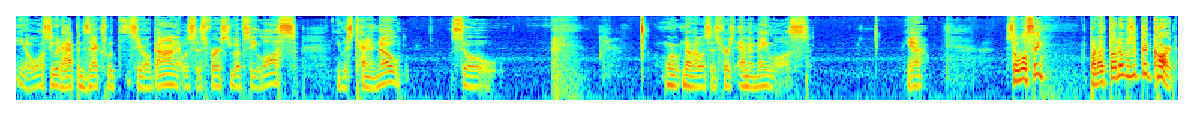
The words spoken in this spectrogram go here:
you know, we'll see what happens next with Ciryl Gane. That was his first UFC loss. He was 10 and 0. So, well, no, that was his first MMA loss. Yeah. So we'll see. But I thought it was a good card.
